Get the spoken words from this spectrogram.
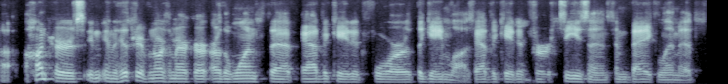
uh, hunters in, in the history of North America are the ones that advocated for the game laws, advocated mm-hmm. for seasons and bag limits.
